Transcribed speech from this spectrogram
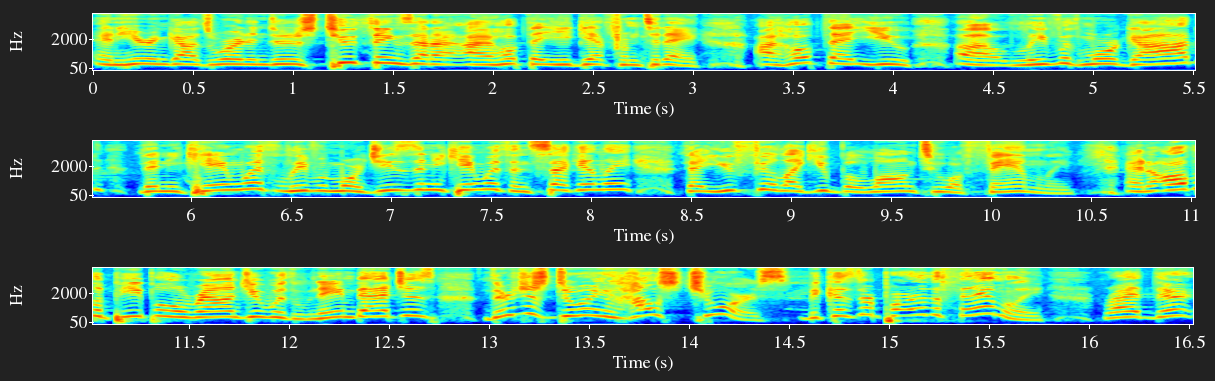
and hearing God's word. And there's two things that I, I hope that you get from today. I hope that you uh, leave with more God than you came with, leave with more Jesus than you came with. And secondly, that you feel like you belong to a family. And all the people around you with name badges, they're just doing house chores because they're part of the family, right? They're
